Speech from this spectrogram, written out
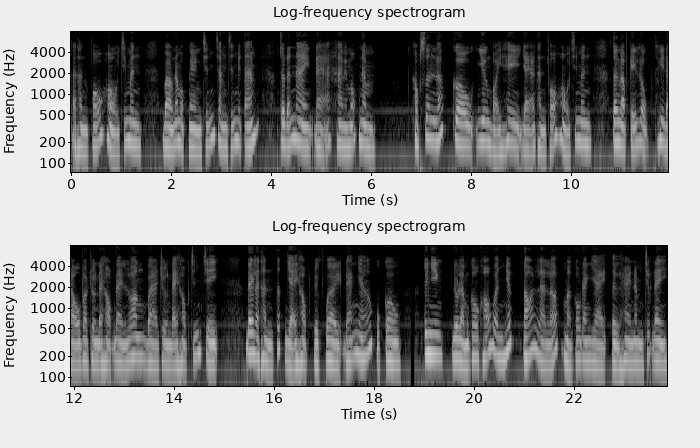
tại thành phố Hồ Chí Minh vào năm 1998 cho đến nay đã 21 năm. Học sinh lớp cô Dương Bội Hy dạy ở thành phố Hồ Chí Minh từng lập kỷ lục thi đậu vào trường đại học Đài Loan và trường đại học chính trị. Đây là thành tích dạy học tuyệt vời đáng nhớ của cô. Tuy nhiên, điều làm cô khó quên nhất đó là lớp mà cô đang dạy từ 2 năm trước đây.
